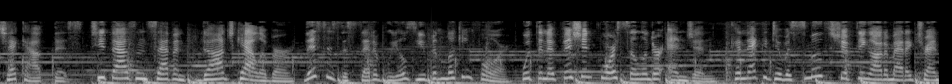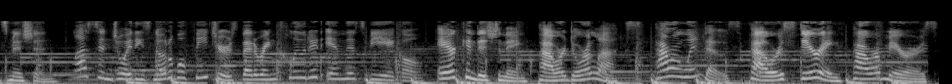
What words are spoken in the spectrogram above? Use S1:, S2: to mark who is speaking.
S1: Check out this 2007 Dodge Caliber. This is the set of wheels you've been looking for with an efficient four-cylinder engine connected to a smooth shifting automatic transmission. Plus, enjoy these notable features that are included in this vehicle. Air conditioning, power door locks, power windows, power steering, power mirrors,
